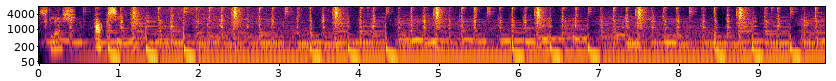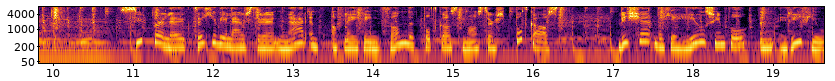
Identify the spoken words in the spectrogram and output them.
slash actie. Super leuk dat je weer luistert naar een aflevering van de Podcast Masters podcast. Wist je dat je heel simpel een review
